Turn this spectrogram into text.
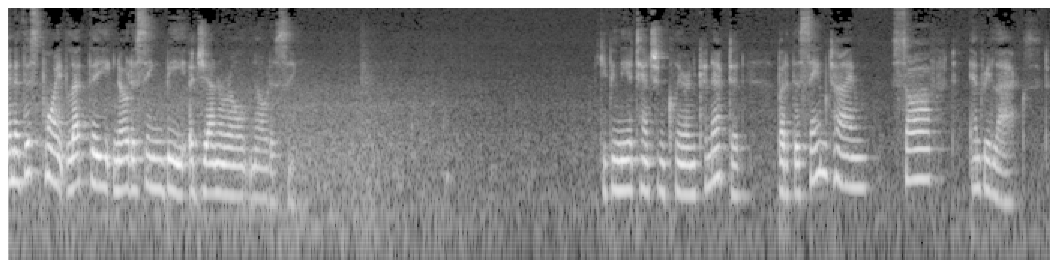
And at this point, let the noticing be a general noticing. Keeping the attention clear and connected, but at the same time, soft and relaxed.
